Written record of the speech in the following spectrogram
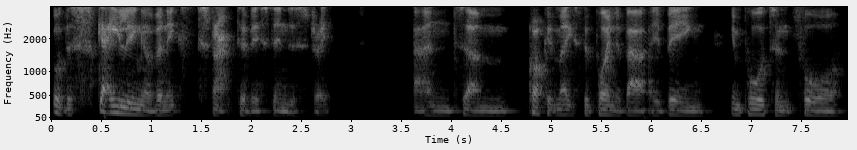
or the scaling of an extractivist industry. And um, Crockett makes the point about it being important for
